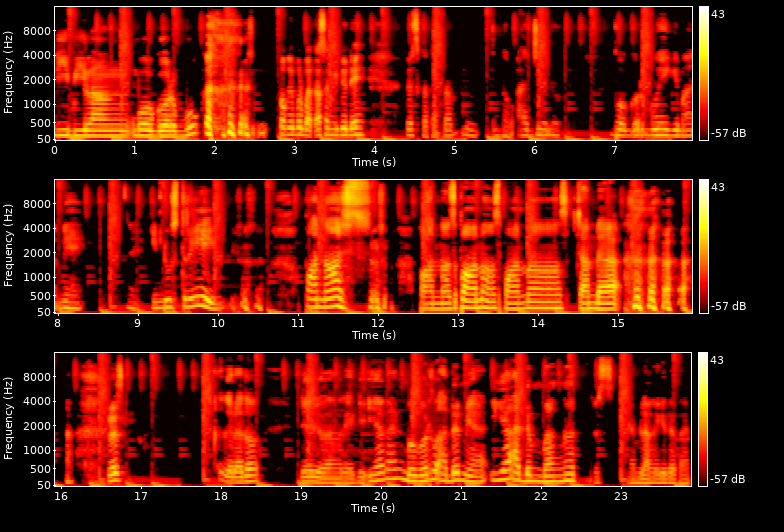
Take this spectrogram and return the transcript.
dibilang Bogor bukan pokoknya perbatasan gitu deh. Terus kata Pram lu tahu aja lu Bogor gue gimana? Nih industri. Panas. Panas panas panas. Canda. Terus gara tuh dia bilang kayak gitu iya kan Bogor tuh adem ya? Iya adem banget. Terus dia bilang kayak gitu kan.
